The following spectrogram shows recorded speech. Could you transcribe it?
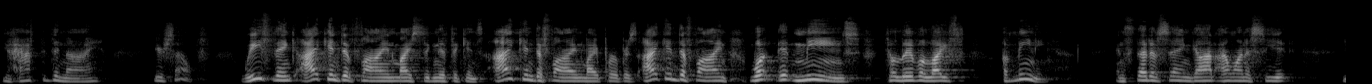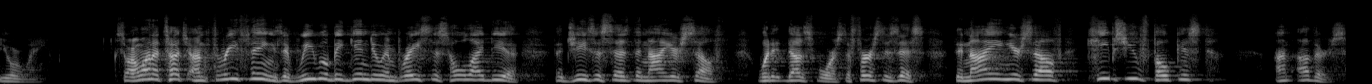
you have to deny yourself. We think I can define my significance. I can define my purpose. I can define what it means to live a life of meaning. Instead of saying, God, I want to see it your way. So I want to touch on three things. If we will begin to embrace this whole idea that Jesus says, deny yourself, what it does for us. The first is this denying yourself keeps you focused on others.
